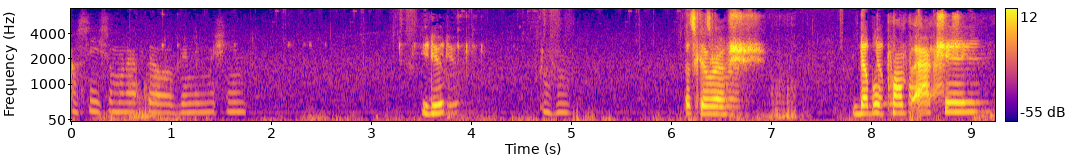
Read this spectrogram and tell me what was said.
I see someone at the vending machine. You do? Mm-hmm. Let's go rush. Double pump action.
